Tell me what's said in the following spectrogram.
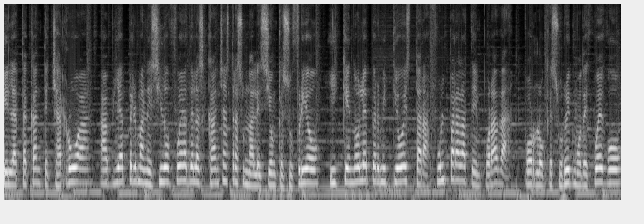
El atacante Charrúa había permanecido fuera de las canchas tras una lesión que sufrió y que no le permitió estar a full para la temporada, por lo que su ritmo de juego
